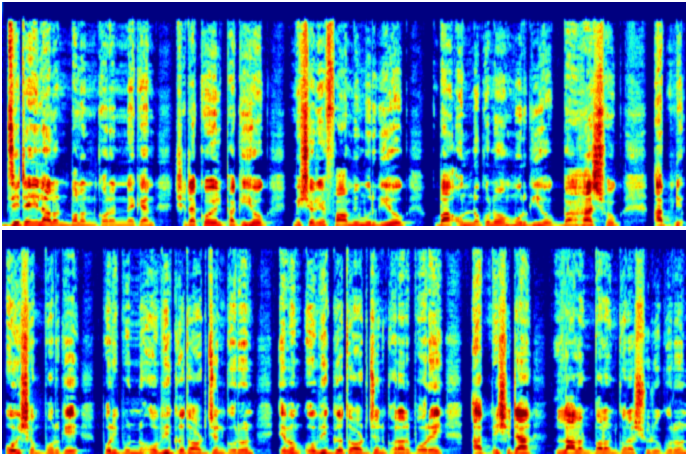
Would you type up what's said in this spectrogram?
যেটাই লালন পালন করেন না কেন, সেটা কোয়েল পাখি হোক মিশরীয় ফার্মি মুরগি হোক বা অন্য কোনো মুরগি হোক বা হাঁস হোক, আপনি ওই সম্পর্কে পরিপূর্ণ অভিজ্ঞতা অর্জন করুন এবং অভিজ্ঞতা অর্জন করার পরে আপনি সেটা লালন পালন করা শুরু করুন,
